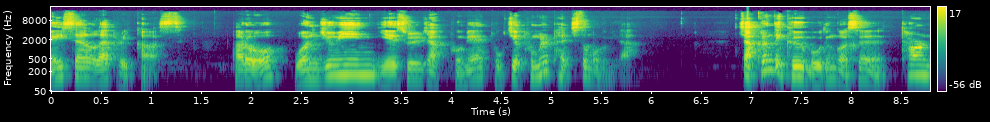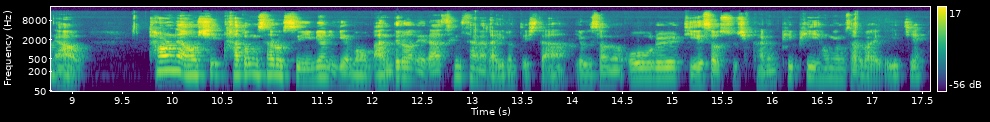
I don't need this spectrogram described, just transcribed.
sell replicas. 바로 원주민 예술 작품의 복제품을 팔지도 모릅니다. 자, 그런데 그 모든 것은 turn out. turn out이 타동사로 쓰이면 이게 뭐 만들어내다, 생산하다 이런 뜻이다. 여기서는 o를 뒤에서 수식하는 pp 형용사로 봐야 되겠지?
